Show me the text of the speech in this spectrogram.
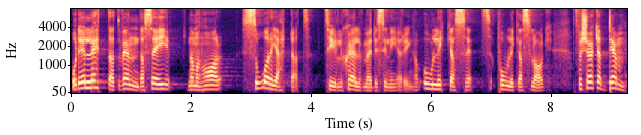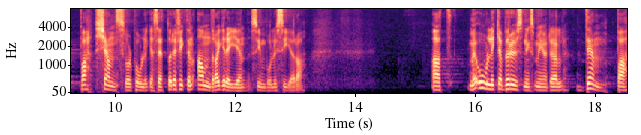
Och det är lätt att vända sig när man har sår i hjärtat till självmedicinering av olika sätt, på olika slag. Att försöka dämpa känslor på olika sätt och det fick den andra grejen symbolisera. Att med olika berusningsmedel dämpa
